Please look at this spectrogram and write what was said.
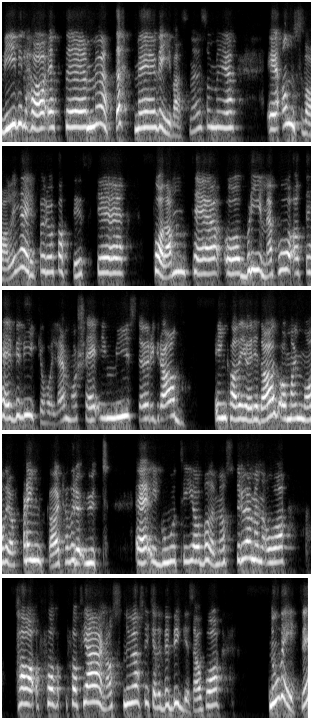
vi vil ha et møte med Vegvesenet, som er, ansvarlig her for å faktisk få dem til å bli med på at det her vedlikeholdet må skje i mye større grad enn hva det gjør i dag. Og man må være flinkere til å være ute i god tid, og både med å strø, men òg få, få fjerna snø, så ikke det bebygger seg opp. Nå vet vi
